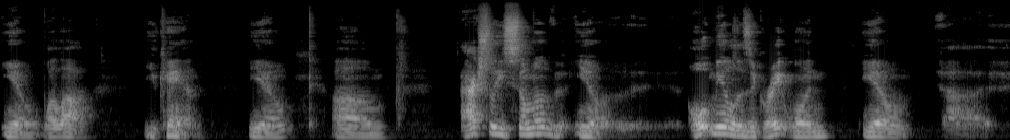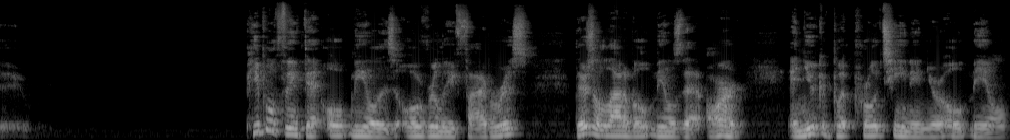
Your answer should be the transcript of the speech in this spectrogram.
you know, voila, you can. You know, um, actually, some of you know, oatmeal is a great one. You know, uh, people think that oatmeal is overly fibrous. There's a lot of oatmeals that aren't, and you can put protein in your oatmeal,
